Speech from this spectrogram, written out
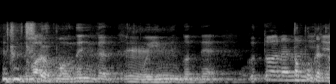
와서 먹는 인간 예, 뭐 예. 있는 건데 그 또 하나는 이제.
